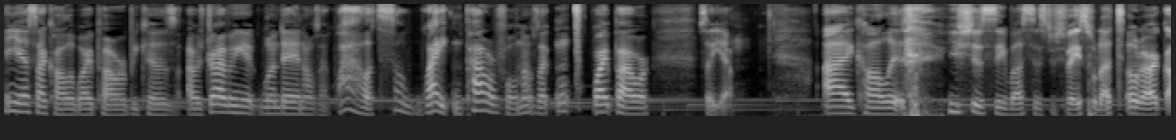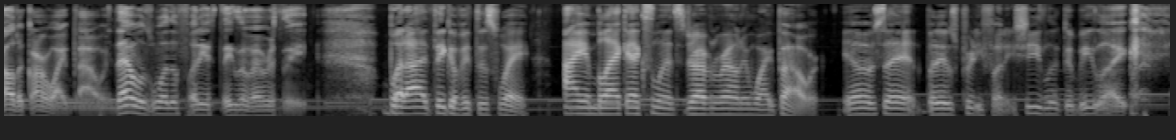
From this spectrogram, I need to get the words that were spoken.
And yes, I call it white power because I was driving it one day and I was like, wow, it's so white and powerful. And I was like, mm, white power. So yeah, I call it, you should see my sister's face when I told her I called the car white power. That was one of the funniest things I've ever seen. But I think of it this way I am black excellence driving around in white power. You know what I'm saying? But it was pretty funny. She looked at me like,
